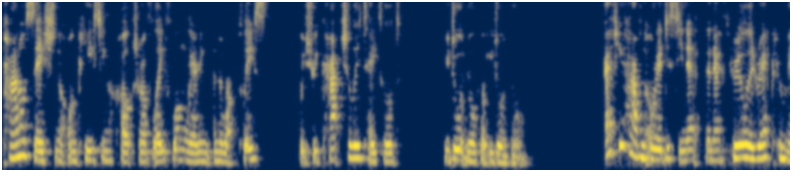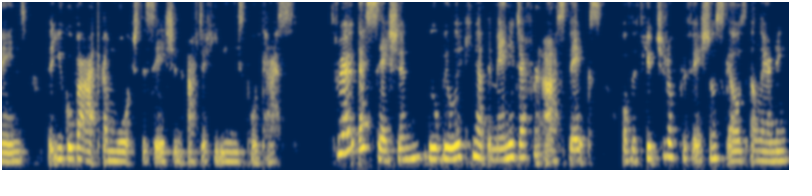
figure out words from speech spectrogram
panel session on creating a culture of lifelong learning in the workplace, which we catchily titled you don't know what you don't know. If you haven't already seen it, then I thoroughly recommend that you go back and watch the session after hearing these podcasts. Throughout this session, we'll be looking at the many different aspects of the future of professional skills and learning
